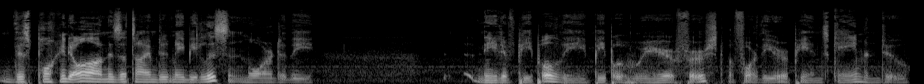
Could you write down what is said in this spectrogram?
this point on is a time to maybe listen more to the native people, the people who were here first before the Europeans came, and to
